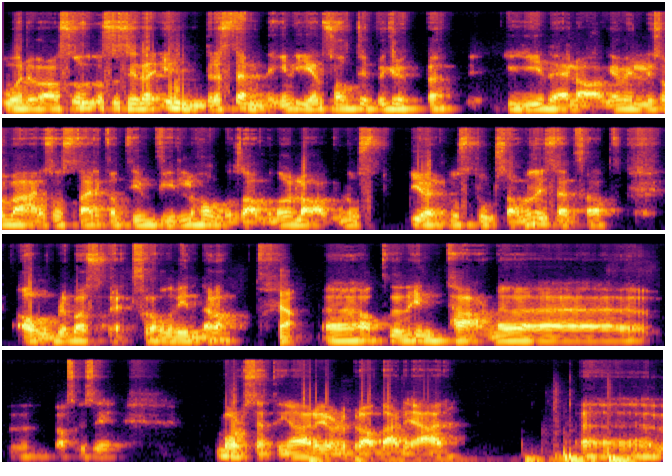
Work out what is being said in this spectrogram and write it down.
hvor altså, altså, si det indre stemningen i en sånn type gruppe i det laget vil liksom være så sterk at de vil holde sammen og noe, gjøre noe stort sammen, istedenfor at alle blir bare spredt for alle vinner. Da. Ja. Eh, at den interne eh, hva skal vi si, målsettinga er å gjøre det bra der de er. Eh,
